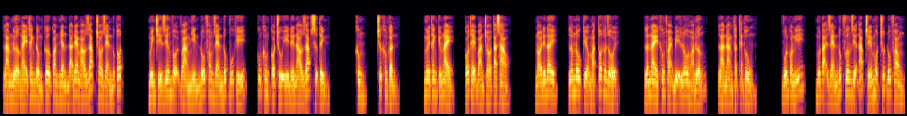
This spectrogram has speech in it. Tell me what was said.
làm nửa ngày thanh đồng cơ quan nhân đã đem áo giáp cho rèn đúc tốt. Mình chỉ riêng vội vàng nhìn đỗ phong rèn đúc vũ khí, cũng không có chú ý đến áo giáp sự tình. Không, trước không cần. Ngươi thanh kiếm này có thể bán cho ta sao? Nói đến đây, lâm nô kiểu mặt tốt hơn rồi. Lần này không phải bị lô hỏa nướng, là nàng thật thẹn thùng. Vốn còn nghĩ muốn tại rèn đúc phương diện áp chế một chút đỗ phong,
